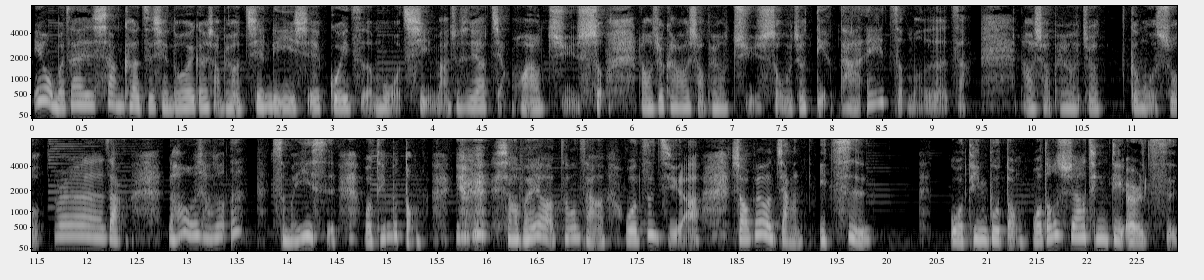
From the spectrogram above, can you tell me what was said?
因为我们在上课之前都会跟小朋友建立一些规则默契嘛，就是要讲话要举手，然后就看到小朋友举手，我就点他，哎，怎么了这样？然后小朋友就跟我说，这样，然后我想说，嗯。什么意思？我听不懂，因为小朋友通常我自己啦，小朋友讲一次我听不懂，我都需要听第二次。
